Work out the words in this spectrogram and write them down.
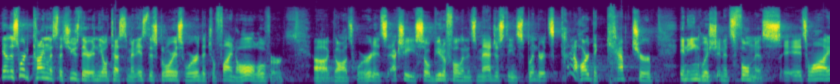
You know, this word kindness that's used there in the Old Testament, it's this glorious word that you'll find all over uh, God's word. It's actually so beautiful in its majesty and splendor. It's kind of hard to capture in English in its fullness. It's why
